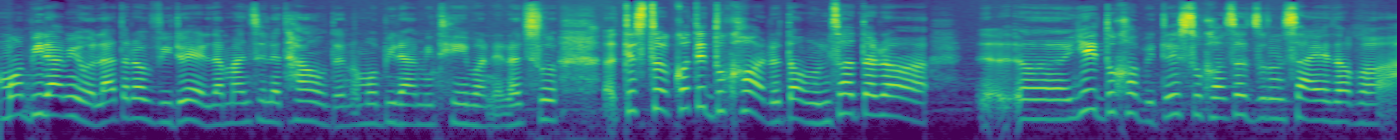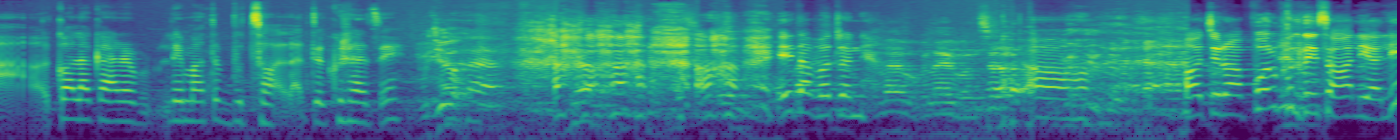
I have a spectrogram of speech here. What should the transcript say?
म बिरामी होला तर भिडियो हेर्दा मान्छेलाई थाहा हुँदैन म बिरामी थिएँ भनेर। सो त्यस्तो कति दुःखहरू त हुन्छ तर यही दुःखभित्रै सुख छ जुन सायद अब कलाकारले मात्रै बुझ्छ होला त्यो कुरा चाहिँ। बुझ्यो? यताबाट हजुर पोल खुल्दैछ अलिअलि।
